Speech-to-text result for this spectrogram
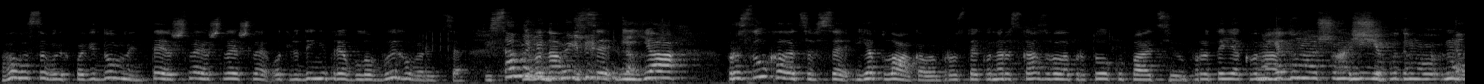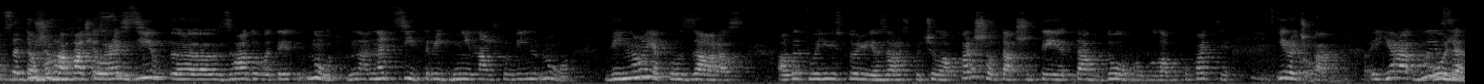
голосових повідомлень, те шле, шле, шле. От людині треба було виговоритися. І саме І вона Людмилі. все. І я прослухала це все, і я плакала просто, як вона розказувала про ту окупацію, про те, як Ну, вона я думаю, що ми ще будемо ну, Ну, це дуже багато часу. разів е, згадувати ну, на, на ці три дні нашу війну, ну, війну, яку зараз. Але твою історію я зараз почула вперше, так що ти так довго була в окупації. Ірочка, я ви Оля.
